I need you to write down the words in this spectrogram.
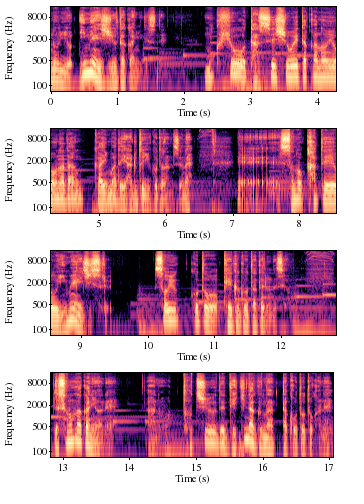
のりをイメージ豊かにですね目標を達成し終えたかのような段階までやるということなんですよね。えー、その過程をイメージするそういうことを計画を立てるんですよ。でその中にはねあの途中でできなくなったこととかね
